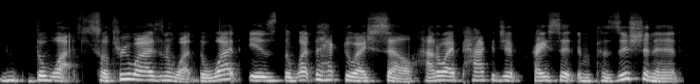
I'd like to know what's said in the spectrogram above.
The what. So three whys and a what. The what is the what the heck do I sell? How do I package it, price it, and position it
